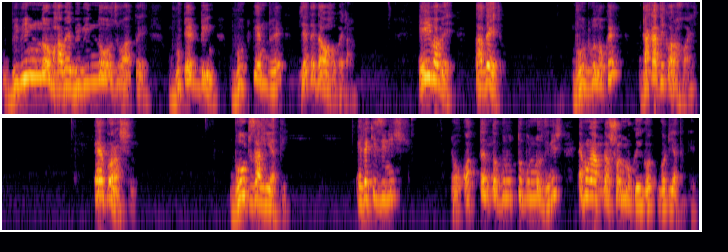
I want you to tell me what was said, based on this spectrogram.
বিভিন্নভাবে, বিভিন্ন অজুহাতে ভোটের দিন ভোট কেন্দ্রে যেতে দেওয়া হবে না। এইভাবে তাদের ভোটগুলোকে ডাকাতি করা হয়। এরপর আসেন, ভোট জালিয়াতি। এটা কি জিনিস? অত্যন্ত গুরুত্বপূর্ণ জিনিস এবং আপনার সম্মুখেই ঘটিয়া থাকে।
